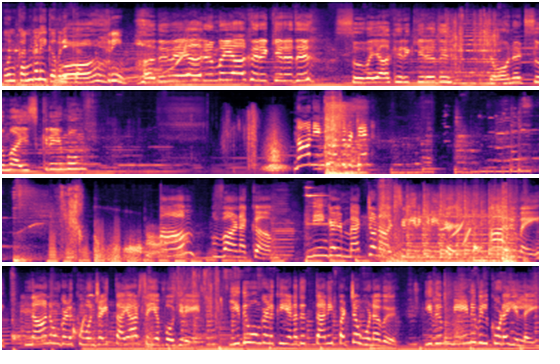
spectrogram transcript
உன் கண்களை கவனிக்க வா, கிரீம். அதுவே அருமையாக இருக்கிறது. சுவையாக இருக்கிறது. டோனட்ஸும் ஐஸ்கிரீமும். ஆம் வணக்கம். நீங்கள் மெக்டொனால்ட்ஸில் இருக்கிறீர்கள். அருமை. நான் உங்களுக்கு ஒன்றை தயார் செய்ய போகிறேன். இது உங்களுக்கு எனது தனிப்பட்ட உணவு. இது மேனுவில் கூட இல்லை.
